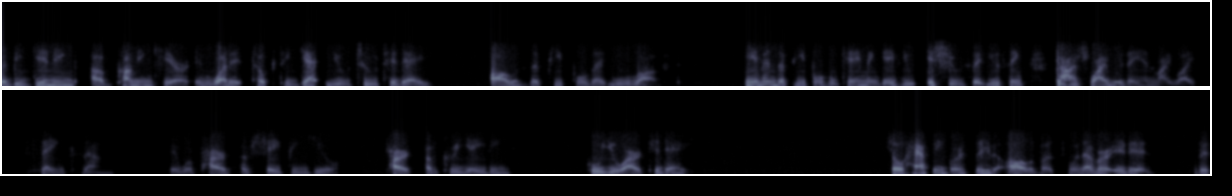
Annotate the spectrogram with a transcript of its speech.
the beginning of coming here and what it took to get you to today, all of the people that you loved, even the people who came and gave you issues that you think, gosh, why were they in my life? Thank them. They were part of shaping you, part of creating who you are today. So happy birthday to all of us, whenever it is this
